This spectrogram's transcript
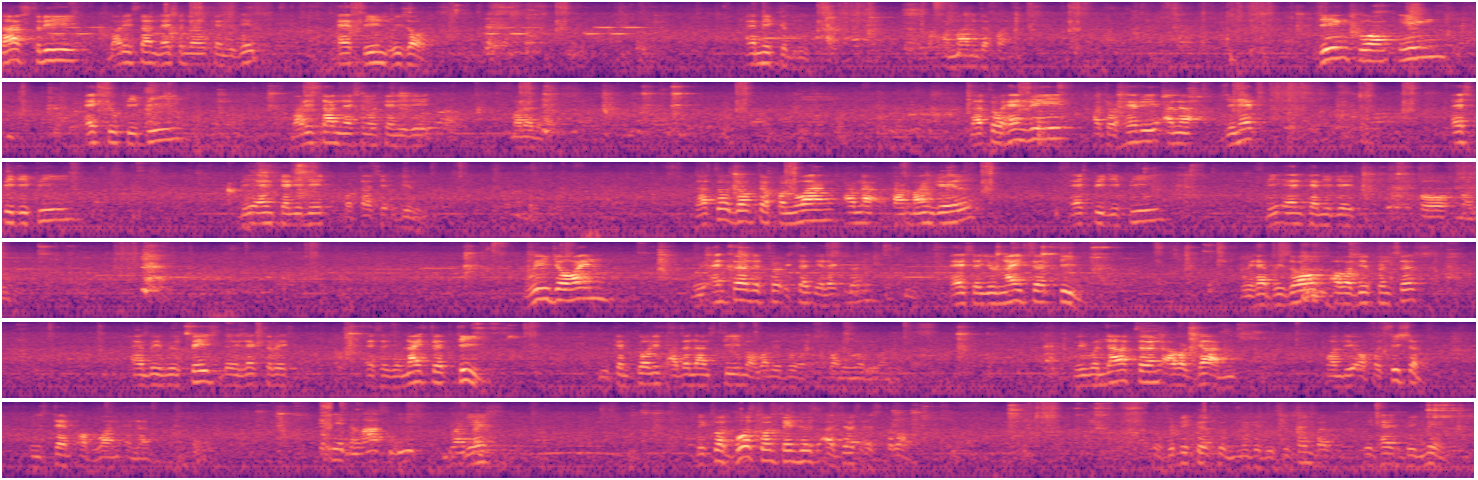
last three Barisan Nasional candidates have been resolved amicably among the parties. Ding Kuong Hiing, SUPP, Barisan Nasional Candidate, Malala. Dato Henry atau Harry anak Jinep, SPDP, BN candidate for Tasik Biru. Dato Dr. Penguang anak Kak Manggil, SPDP, BN candidate for Maluku. We join, we enter the state election as a united team. We have resolved our differences and we will face the electorate as a united team. You can call it Adenan's team or whatever, whatever you want. We will now turn our guns on the opposition instead of one another. At the last minute, Yes. Because both contenders are just as strong. It's difficult to make a decision, but it has been made.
